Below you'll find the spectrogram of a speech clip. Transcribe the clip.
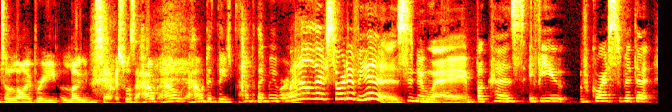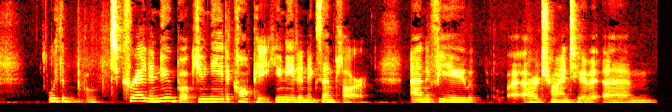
interlibrary loan service, was it? How how how did these? How did they move around? Well, there sort of is in a way because if you, of course, with a with a, to create a new book, you need a copy, you need an exemplar, and if you are trying to um,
